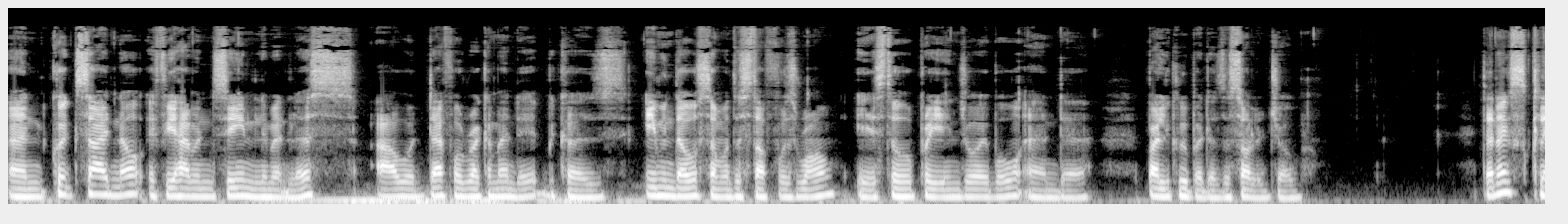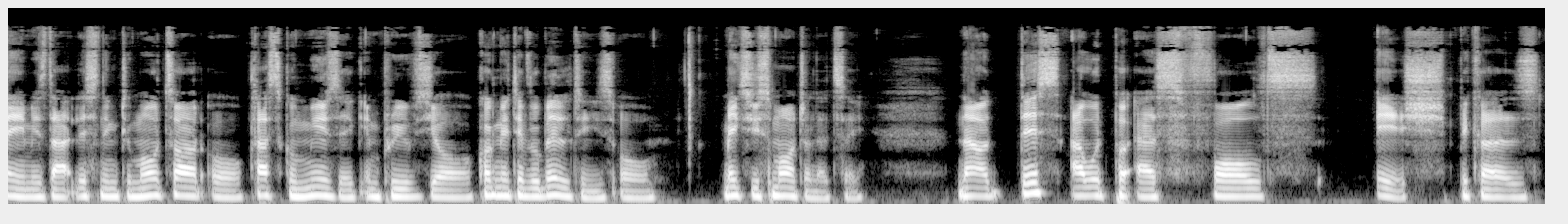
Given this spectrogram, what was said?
And quick side note, if you haven't seen Limitless, I would definitely recommend it because even though some of the stuff was wrong, it's still pretty enjoyable and uh, Bradley Cooper does a solid job. The next claim is that listening to Mozart or classical music improves your cognitive abilities or makes you smarter, let's say. Now, this I would put as false ish because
